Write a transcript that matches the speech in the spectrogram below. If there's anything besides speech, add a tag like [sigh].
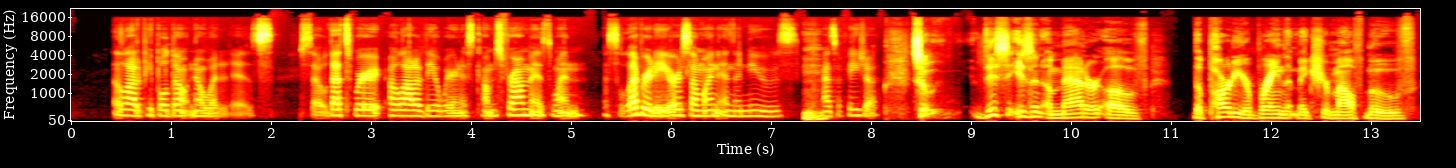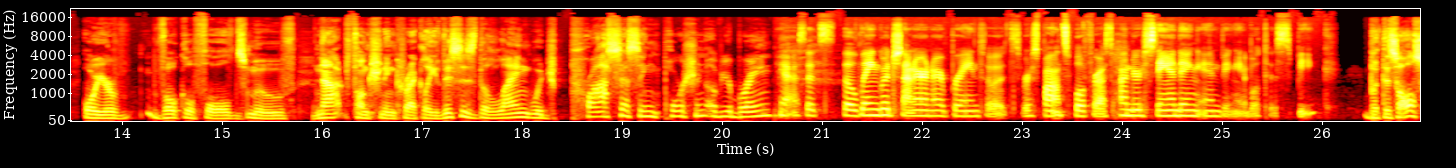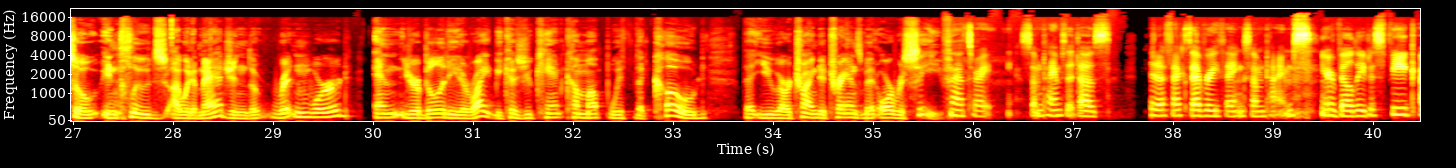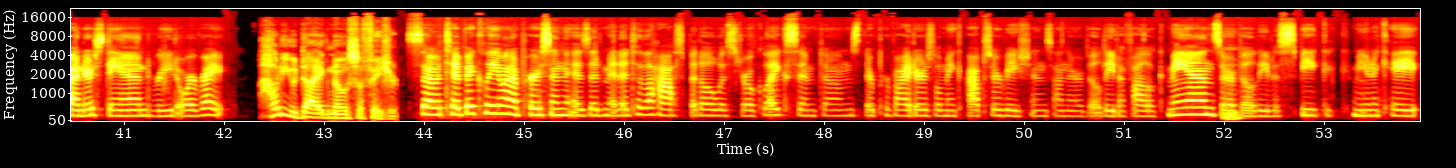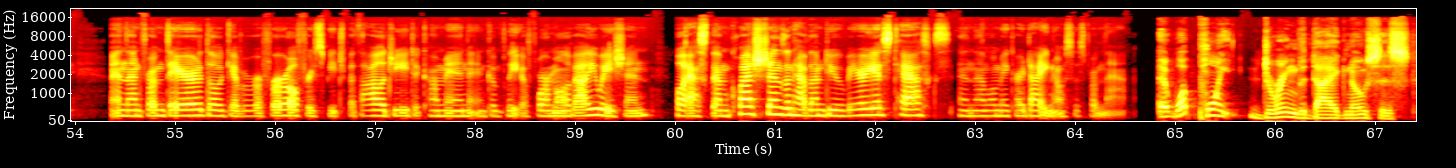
a lot of people don't know what it is. So that's where a lot of the awareness comes from is when a celebrity or someone in the news mm-hmm. has aphasia. So this isn't a matter of the part of your brain that makes your mouth move or your vocal folds move not functioning correctly. This is the language processing portion of your brain. Yes, it's the language center in our brain. So it's responsible for us understanding and being able to speak. But this also includes, I would imagine, the written word and your ability to write because you can't come up with the code that you are trying to transmit or receive. That's right. Yeah, sometimes it does. It affects everything sometimes [laughs] your ability to speak, understand, read, or write. How do you diagnose a aphasia? So, typically, when a person is admitted to the hospital with stroke like symptoms, their providers will make observations on their ability to follow commands, their mm-hmm. ability to speak and communicate. And then from there, they'll give a referral for speech pathology to come in and complete a formal evaluation. We'll ask them questions and have them do various tasks, and then we'll make our diagnosis from that. At what point during the diagnosis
